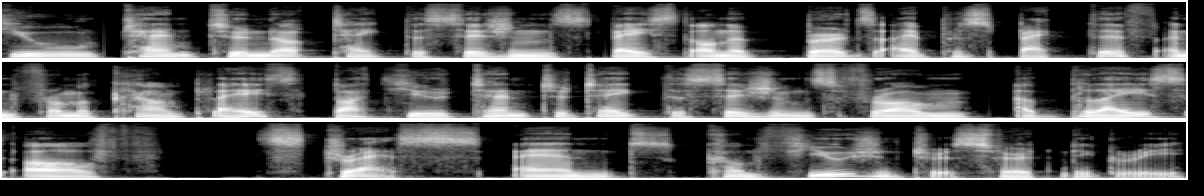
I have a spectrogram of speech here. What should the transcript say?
you tend to not take decisions based on a bird's eye perspective and from a calm place, but you tend to take decisions from a place of stress and confusion to a certain degree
